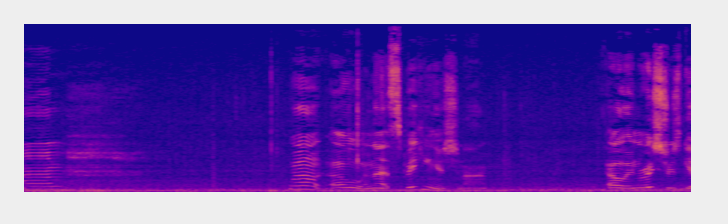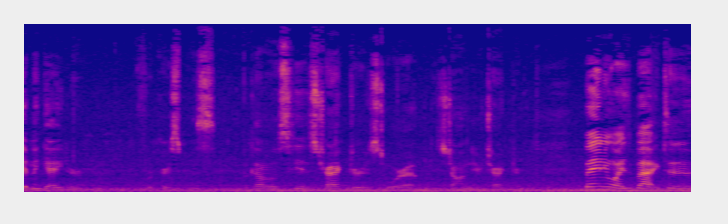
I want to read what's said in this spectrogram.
Um. Well, oh, and that's speaking of Shania. Oh, and Rooster's getting a gator for Christmas because his tractor is tore up, his John Deere tractor. But anyways, back to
